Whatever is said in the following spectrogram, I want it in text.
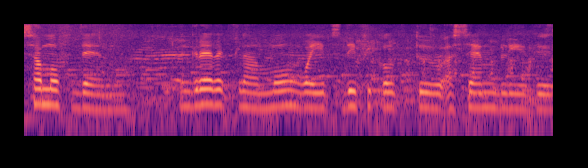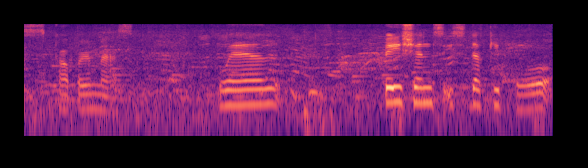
some of them nagre-reklamo why it's difficult to assembly this copper mask. Well, patience is the key po.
